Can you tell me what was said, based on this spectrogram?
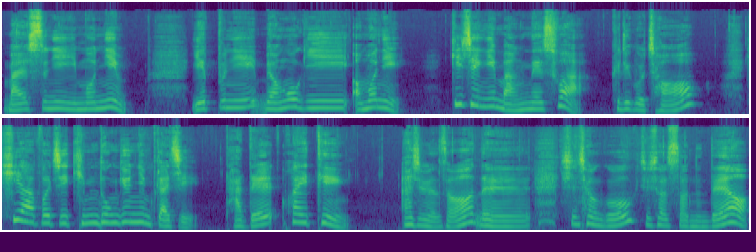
말순이 이모님, 예쁜이 명옥이 어머니, 끼쟁이 막내 수아, 그리고 저, 희아버지 김동규님까지 다들 화이팅! 하시면서, 네, 신청곡 주셨었는데요.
